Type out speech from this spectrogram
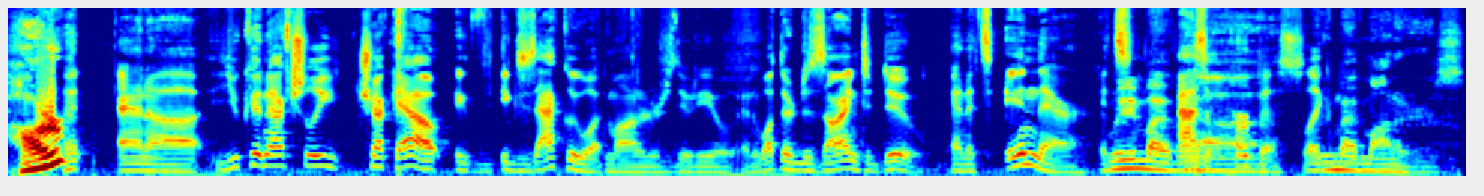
Harp? And, and uh, you can actually check out ex- exactly what monitors do to you and what they're designed to do, and it's in there. It's What do you mean by, by as a uh, purpose, what like do you mean by monitors?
